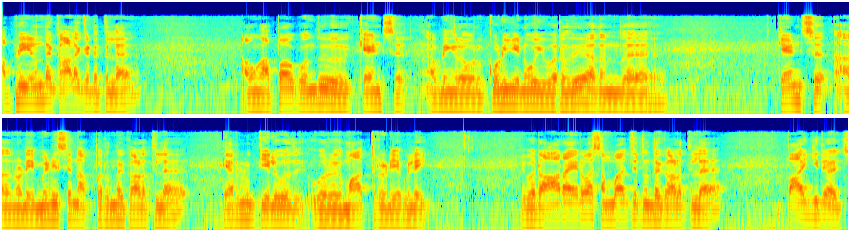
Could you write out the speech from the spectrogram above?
அப்படி இருந்த காலகட்டத்தில் அவங்க அப்பாவுக்கு வந்து கேன்சர் அப்படிங்கிற ஒரு கொடிய நோய் வருது. அதன் அந்த கேன்சர் அதனுடைய மெடிசன் அப்போ இருந்த காலத்தில் இரநூத்தி எழுபது ஒரு மாத்திரையுடைய விலை. இவர் ஆறாயிரரூவா சம்பாதிச்சிட்டு இருந்த காலத்தில் பாகிராஜ்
